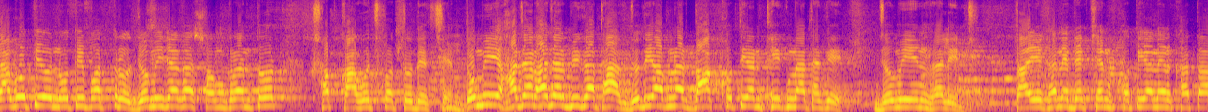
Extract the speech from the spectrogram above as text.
যাবতীয় নথিপত্র জমি জায়গা সংক্রান্ত সব কাগজপত্র দেখছেন। জমি হাজার হাজার বিঘা থাক যদি আপনার দাগ খতিয়ান ঠিক না থাকে জমি ইনভ্যালিড তাই এখানে দেখছেন খতিয়ানের খাতা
